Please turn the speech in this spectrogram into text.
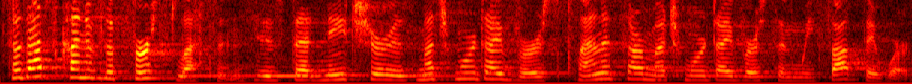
So that's kind of the first lesson, is that nature is much more diverse. Planets are much more diverse than we thought they were.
